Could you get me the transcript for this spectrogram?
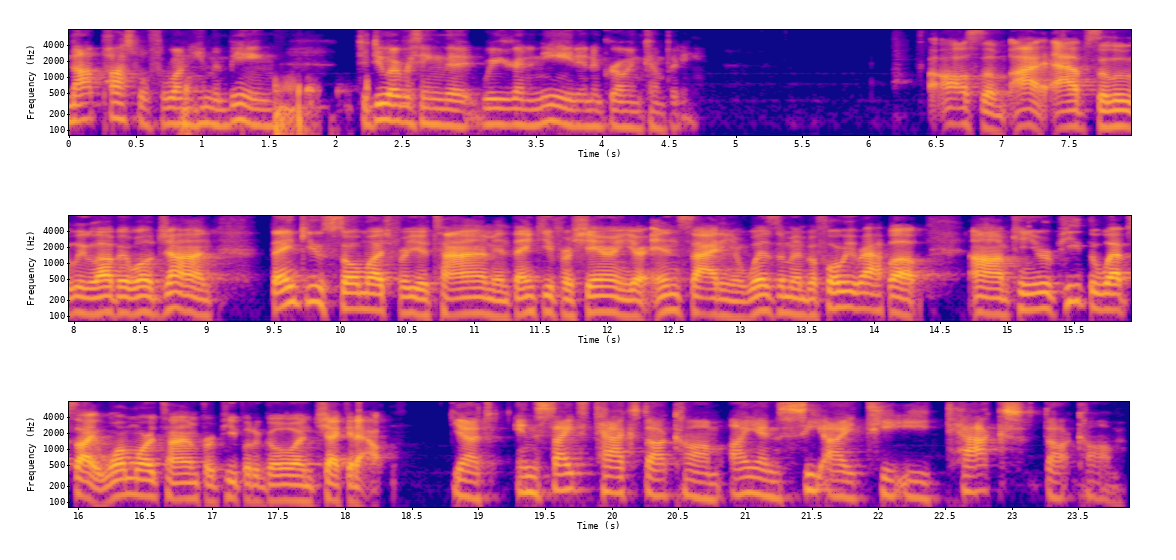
not possible for one human being to do everything that we're going to need in a growing company. Awesome. I absolutely love it. Well, John, thank you so much for your time and thank you for sharing your insight and your wisdom. And before we wrap up, um, can you repeat the website one more time for people to go and check it out? Yeah, it's incitetax.com, I N C I T E tax.com.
